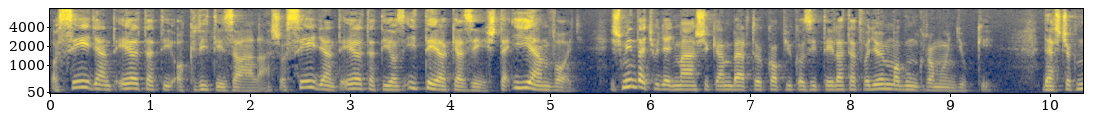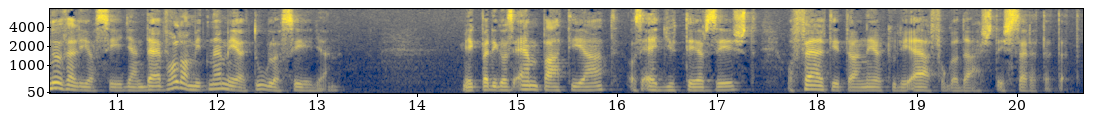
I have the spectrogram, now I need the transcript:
A szégyent élteti a kritizálás. A szégyent élteti az ítélkezés. Te ilyen vagy. És mindegy, hogy egy másik embertől kapjuk az ítéletet, vagy önmagunkra mondjuk ki. De ez csak növeli a szégyen, de valamit nem él túl a szégyen. Mégpedig az empátiát, az együttérzést, a feltétel nélküli elfogadást és szeretetet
